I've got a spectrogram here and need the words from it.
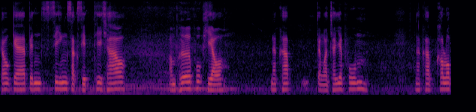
เก่าแก่เป็นสิ่งศักดิ์สิทธิ์ที่ชาวอำเภอผู้เขียวนะครับ จังหวัดชัยภูมินะครับเคารพ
